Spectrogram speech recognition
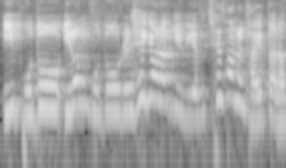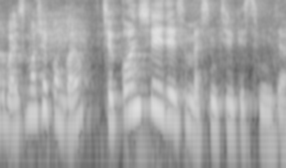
이 보도 이런 보도를 해결하기 위해서 최선을 다했다라고 말씀하실 건가요? 제 건수에 대해서 말씀드리겠습니다.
